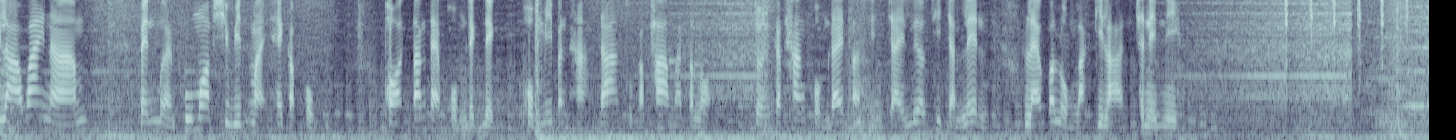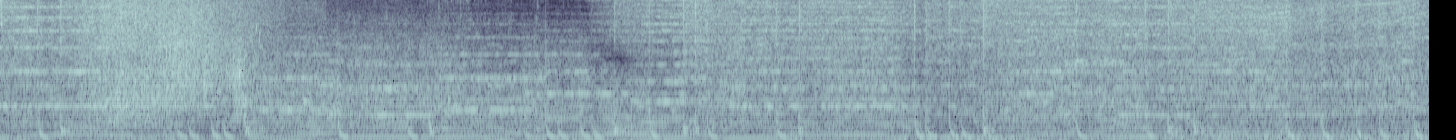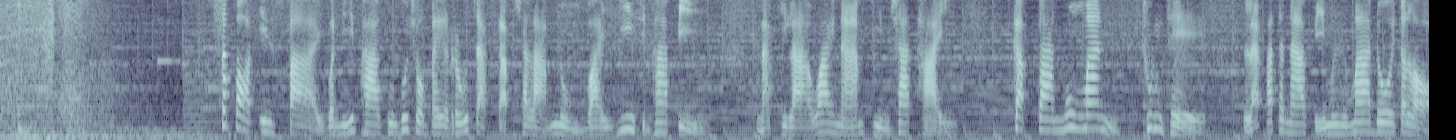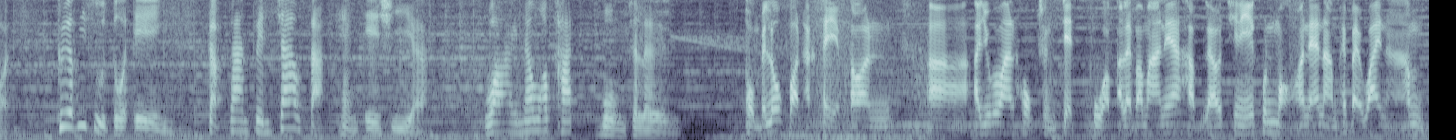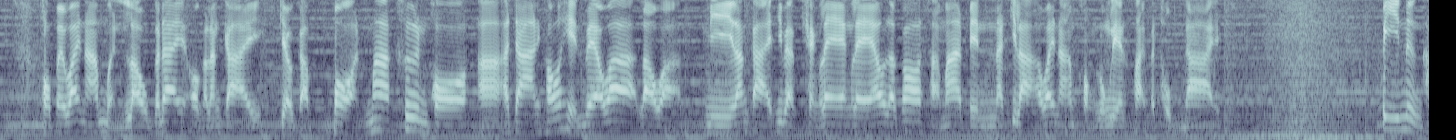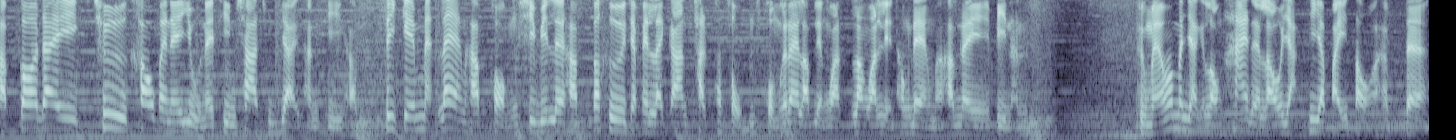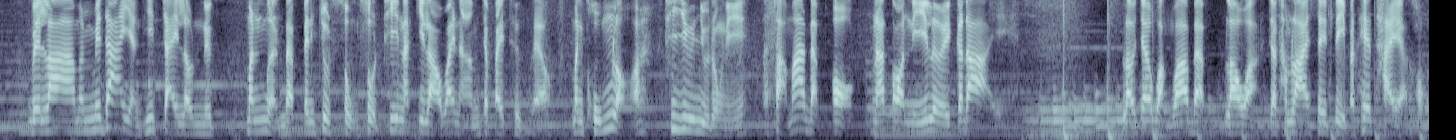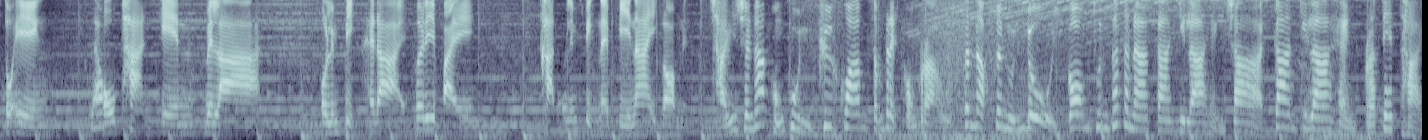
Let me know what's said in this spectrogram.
กีฬาว่ายน้ำเป็นเหมือนผู้มอบชีวิตใหม่ให้กับผม เพราะตั้งแต่ผมเด็กๆ ผมมีปัญหาด้านสุขภาพมาตลอด จนกระทั่งผมได้ตัดสินใจเลือกที่จะเล่น แล้วก็หลงรักกีฬาชนิดนี้ สปอร์ตอินสปายวันนี้พาคุณผู้ชมไปรู้จักกับฉลามหนุ่มวัย 25 ปี นักกีฬาว่ายน้ำทีมชาติไทย กับการมุ่งมั่น ทุ่มเท และพัฒนาฝีมือมาโดยตลอด เพื่อพิสูจน์ตัวเองกับการเป็นเจ้าสระแห่งเอเชียวายนวพัฒน์วงเจริญ ผมเป็นโรคปอดอักเสบตอนอาอายุประมาณ 6-7 ขวบอะไรประมาณนี้ครับแล้วทีนี้คุณหมอแนะนำให้ไปว่ายน้ำ พอไปว่ายน้ำเหมือนเราก็ได้ออกกำลังกายเกี่ยวกับปอดมากขึ้น พออาจารย์เขาเห็นแววว่าเราอะมีร่างกายที่แบบแข็งแรงแล้ว แล้วก็สามารถเป็นนักกีฬาว่ายน้ำของโรงเรียนฝ่ายประถมได้ ปีหนึ่งครับก็ได้ชื่อเข้าไปในอยู่ในทีมชาติชุดใหญ่ทันทีครับซีเกมแมตช์แรกนะครับของชีวิตเลยครับ ก็คือจะเป็นรายการผัดผสม ผมก็ได้รับเหรียญวัลรางวัลเหรียญทองแดงมาครับในปีนั้น ถึงแม้ว่ามันอยากจะร้องไห้แต่เราอยากที่จะไปต่อครับ แต่ เวลามันไม่ได้อย่างที่ใจเรานึก มันเหมือนแบบเป็นจุดสูงสุดที่นักกีฬาว่ายน้ำจะไปถึงแล้ว มันคุ้มเหรอที่ยืนอยู่ตรงนี้ สามารถแบบออกณตอนนี้เลยก็ได้ เราจะหวังว่าแบบเราอะจะทำลายสถิติประเทศไทยอะของตัวเอง แล้วผ่านเกณฑ์เวลาโอลิมปิกให้ได้ เพื่อที่ไปคัดโอลิมปิกในปีหน้าอีกรอบหนึ่งชัยชนะของคุณคือความสำเร็จของเรา สนับสนุนโดยกองทุนพัฒนาการกีฬาแห่งชาติ การกีฬาแห่งประเทศไทย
